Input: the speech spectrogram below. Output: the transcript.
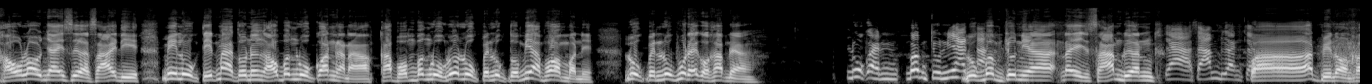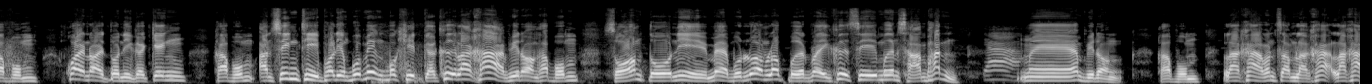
เขาเล่าใหญ่เสื้อสายดี มีลูกติดมาตัวหนึงเอาเบิ้งลูกก้อนกันนะครับผมเบิ้งลูกด้วยลูกเป็นลูกตัวเมียพร้อมบัดนี้ลูกเป็นลูกผู้ใดก่อนครับเนี่ย ลูกอันเบิ้มจูเนียร์ลูกจ้ะเบิ้มจูเนียร์ได้สามเดือนจ้าสามเดือนจ้าปาดพี่น้องครับผมควายน้อยตัวนี้ก็เก่งครับผมอันสิ่งที่พอเลี้ยงพวกเม่งบ่คิดก็คือราคาพี่น้องครับผมสองตัวนี่แม่บุญร่วมเราเปิดไว้คือสี่หมื่นสามพันจ้า แหม่พี่น้อง ครับผม ราคามันซ้ำราคาราคา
